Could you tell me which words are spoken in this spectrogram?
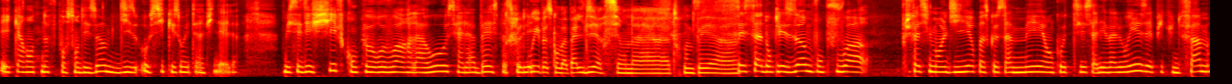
et 49% des hommes disent aussi qu'ils ont été infidèles. Mais c'est des chiffres qu'on peut revoir à la hausse et à la baisse parce que oui parce qu'on va pas le dire si on a trompé. Euh. C'est ça. Donc les hommes vont pouvoir plus facilement le dire parce que ça met en côté, ça les valorise, et puis qu'une femme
